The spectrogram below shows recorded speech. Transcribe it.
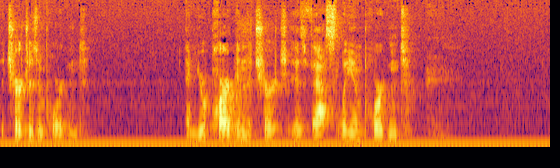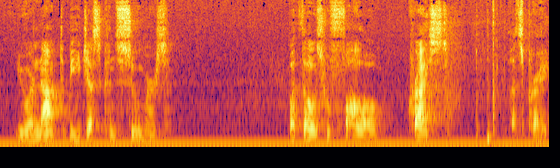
The church is important, and your part in the church is vastly important. You are not to be just consumers, but those who follow Christ. Let's pray.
